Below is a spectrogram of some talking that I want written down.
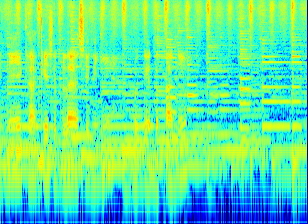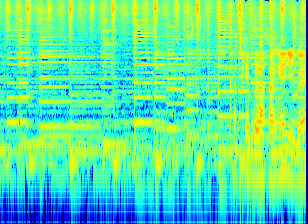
Ini kaki sebelah sininya bagian depannya kaki belakangnya juga.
